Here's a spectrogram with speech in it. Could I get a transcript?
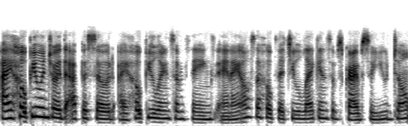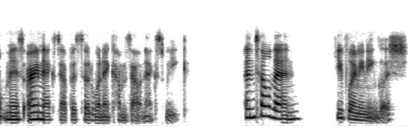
I hope you enjoyed the episode. I hope you learned some things. And I also hope that you like and subscribe so you don't miss our next episode when it comes out next week. Until then, Keep learning English.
